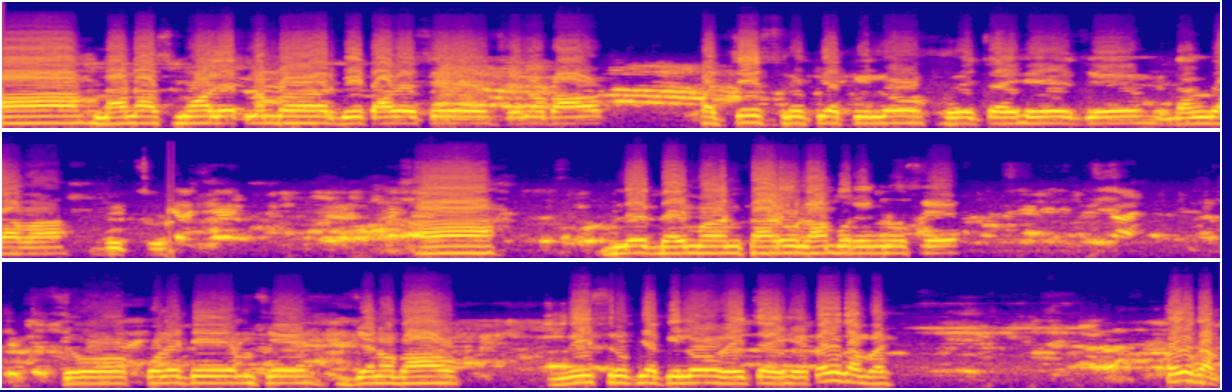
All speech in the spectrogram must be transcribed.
આ નાના સ્મોલ એક નંબર. બીટ આવે છે. જેનો ભાવ પચીસ રૂપિયા કિલો વેચાય છે જે ગંગામાં બીટ છે આ બ્લેક ડાયમંડ કાળું લાંબુ રીંગણું છે જો ક્વોલિટી એમ છે જેનો ભાવ વીસ રૂપિયા કિલો વેચાય છે કયું ગામ ભાઈ કયું ગામ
